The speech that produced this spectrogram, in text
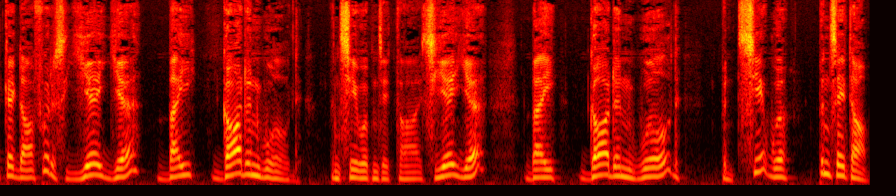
uitkyk daarvoor. Is JJ by gardenworld.co.za. JJ by gardenworld.co.za.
